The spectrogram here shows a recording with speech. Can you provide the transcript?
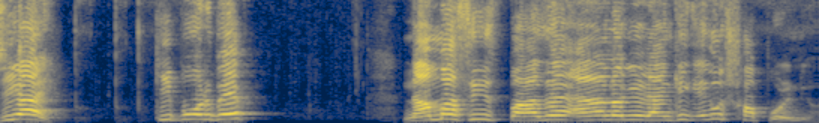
জিআই কি পড়বে? নাম্বার সিজ পাজে অ্যানালজি র্যাঙ্কিং এগুলো সব পড়ে নিও।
